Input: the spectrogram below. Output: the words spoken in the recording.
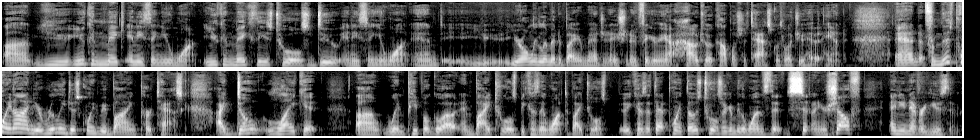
uh, you, you can make anything you want. You can make these tools do anything you want, and you, are only limited by your imagination and figuring out how to accomplish a task with what you have at hand. And from this point on, you're really just going to be buying per task. I don't like it uh, when people go out and buy tools because they want to buy tools. Because at that point, those tools are going to be the ones that sit on your shelf and you never use them.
